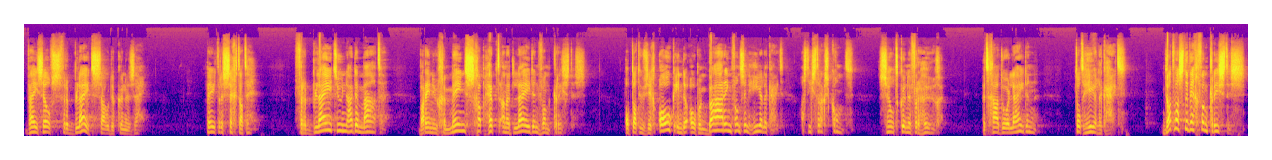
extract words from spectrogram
wij zelfs verblijd zouden kunnen zijn. Petrus zegt dat, hè? Verblijd u naar de mate waarin u gemeenschap hebt aan het lijden van Christus. Opdat u zich ook in de openbaring van zijn heerlijkheid, als die straks komt, zult kunnen verheugen. Het gaat door lijden tot heerlijkheid. Dat was de weg van Christus.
